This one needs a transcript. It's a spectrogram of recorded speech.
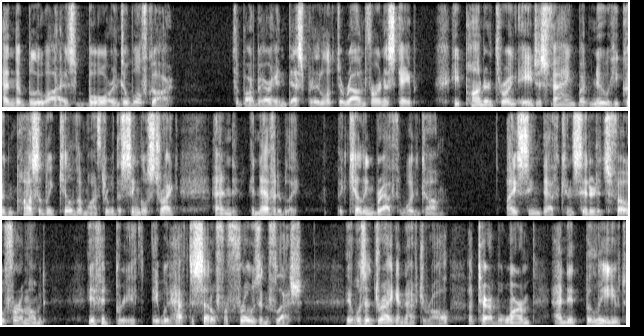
and the blue eyes bore into Wulfgar. The barbarian desperately looked around for an escape. He pondered throwing Aegis Fang, but knew he couldn't possibly kill the monster with a single strike, and inevitably, the killing breath would come. Icing Death considered its foe for a moment. If it breathed, it would have to settle for frozen flesh. It was a dragon, after all, a terrible worm, and it believed,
